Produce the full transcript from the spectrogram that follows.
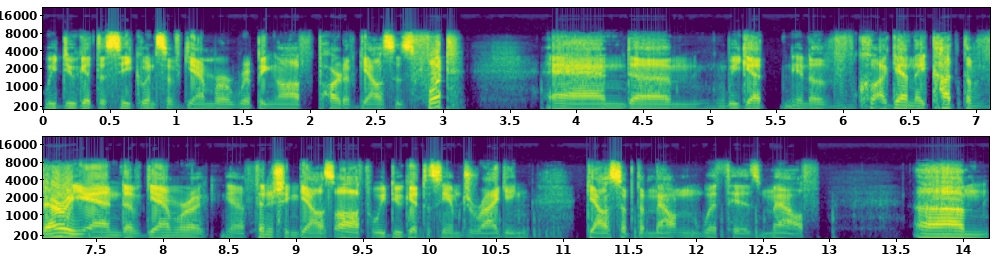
We do get the sequence of Gamera ripping off part of Gyaos's foot, and um, we get you know again they cut the very end of Gamera you know, finishing Gyaos off. But we do get to see him dragging Gyaos up the mountain with his mouth. Um,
